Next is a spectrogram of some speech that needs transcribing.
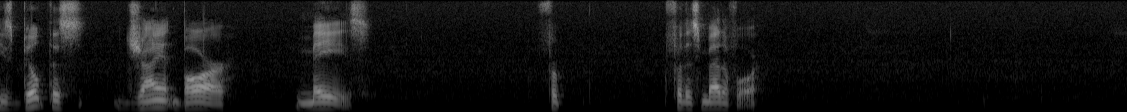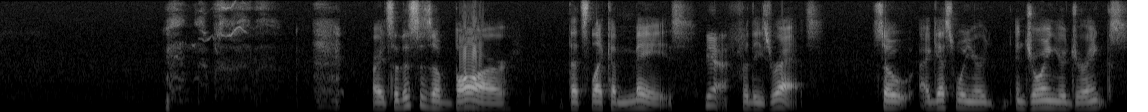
He's built this giant bar maze for for this metaphor. All right, so this is a bar that's like a maze Yeah. for these rats. So I guess when you're enjoying your drinks,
